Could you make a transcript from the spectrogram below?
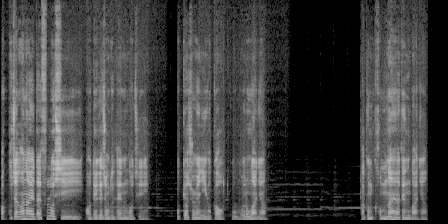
막 무장 하나에다 슬롯이 어, 4개 정도 되는 거지 꼭 껴주면 이 효과 얻고 뭐 이런 거 아니야? 가끔 겁나야 되는 거 아니야?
